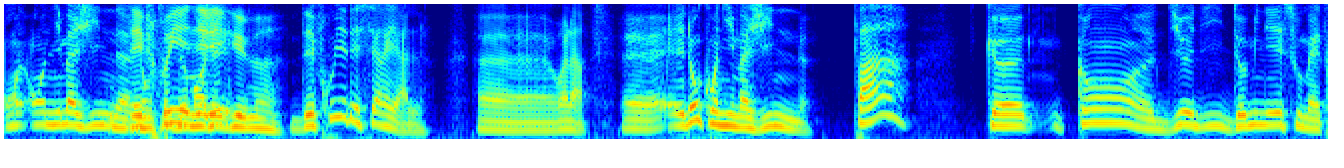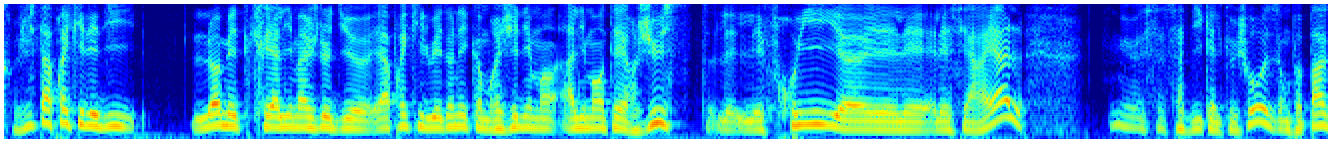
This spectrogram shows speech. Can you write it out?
on, imagine des fruits et des légumes, des fruits et des céréales, euh, voilà. Euh, et donc, on n'imagine pas que quand Dieu dit dominer et soumettre, juste après qu'il ait dit l'homme est créé à l'image de Dieu, et après qu'il lui ait donné comme régime alimentaire juste les, fruits et les céréales, euh, ça, dit quelque chose. On ne peut pas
